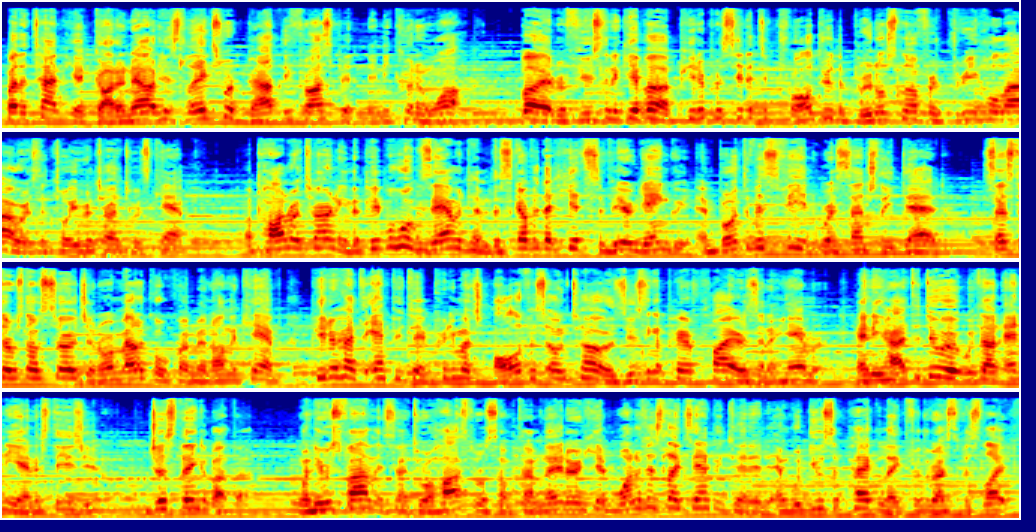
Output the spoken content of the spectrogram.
By the time he had gotten out, his legs were badly frostbitten and he couldn't walk. But refusing to give up, Peter proceeded to crawl through the brutal snow for three whole hours until he returned to his camp. Upon returning, the people who examined him discovered that he had severe gangrene and both of his feet were essentially dead. Since there was no surgeon or medical equipment on the camp, Peter had to amputate pretty much all of his own toes using a pair of pliers and a hammer, and he had to do it without any anesthesia. Just think about that. When he was finally sent to a hospital sometime later, he had one of his legs amputated and would use a peg leg for the rest of his life.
